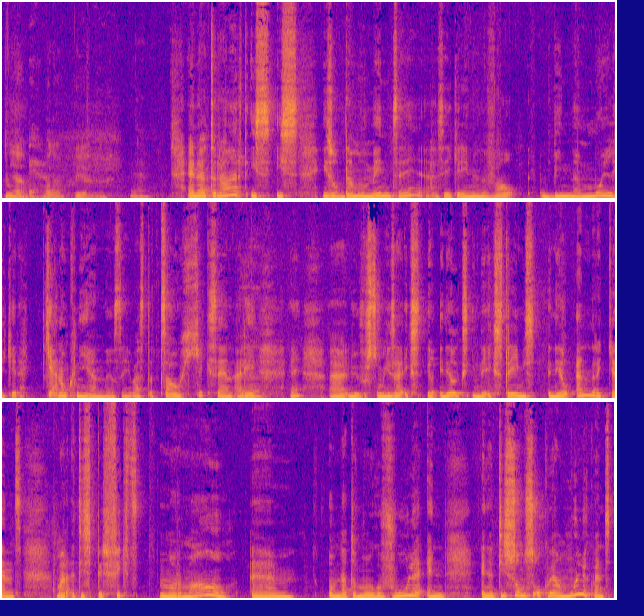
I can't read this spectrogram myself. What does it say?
Ja, Ja. voilà, goeie vraag. ja. En uiteraard is, is, is op dat moment, hè, zeker in uw geval, binden moeilijk. Hè. Dat kan ook niet anders. Hè. Het zou gek zijn. Allee, hè. Eh, nu, voor sommigen is dat in, heel, in de extreem is een heel andere kant. Maar het is perfect normaal ehm, om dat te mogen voelen. En, en het is soms ook wel moeilijk, want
